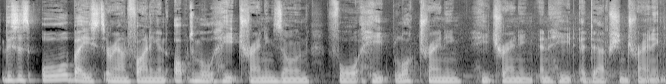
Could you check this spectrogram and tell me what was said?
This is all based around finding an optimal heat training zone for heat block training, heat training, and heat adaptation training.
